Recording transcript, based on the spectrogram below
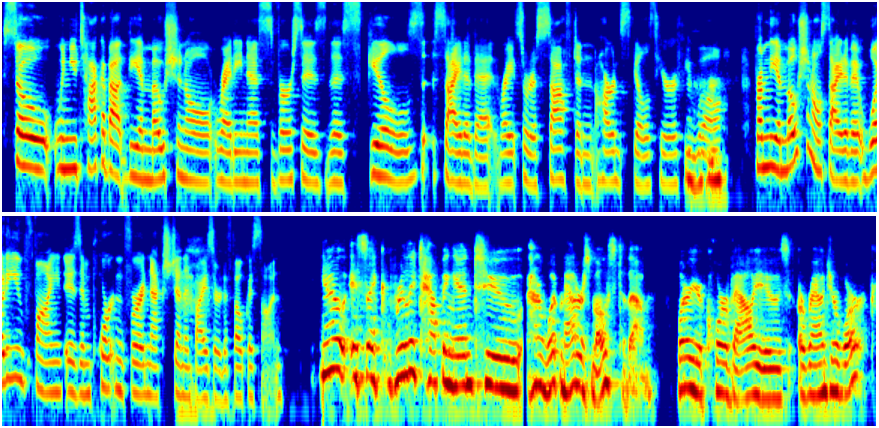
So, when you talk about the emotional readiness versus the skills side of it, right? Sort of soft and hard skills here, if you mm-hmm. will. From the emotional side of it, what do you find is important for a next gen advisor to focus on? You know, it's like really tapping into kind of what matters most to them what are your core values around your work?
